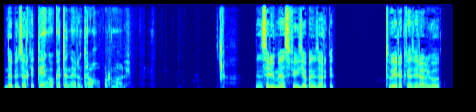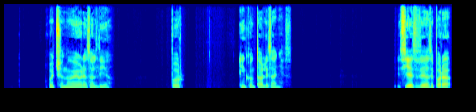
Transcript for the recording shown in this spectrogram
de pensar que tengo que tener un trabajo formal. En serio me asfixia pensar que tuviera que hacer algo 8 o 9 horas al día por incontables años. Si eso se hace para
